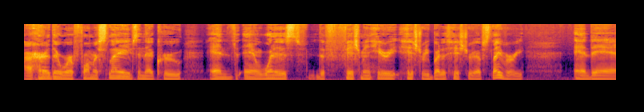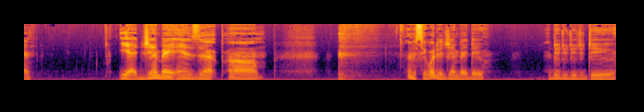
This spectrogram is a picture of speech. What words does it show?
I heard there were former slaves in that crew, and and what is the fishman history but a history of slavery? And then, yeah, Jinbei ends up. Um, let me see, what did Jinbei do? Do do do do do.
